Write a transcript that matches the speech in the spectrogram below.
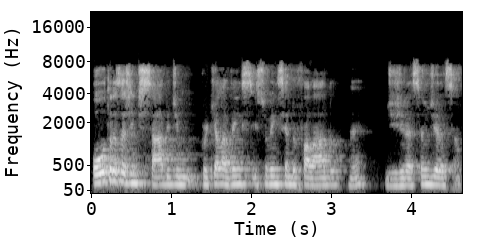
outras a gente sabe de, porque ela vem, isso vem sendo falado né, de geração em geração.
